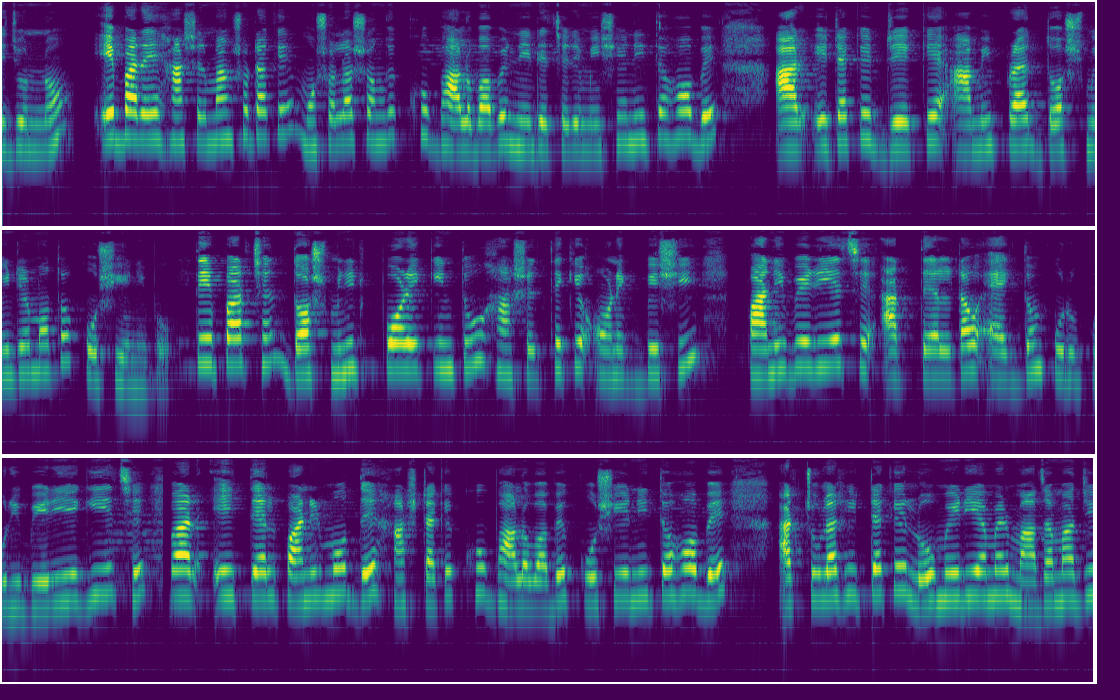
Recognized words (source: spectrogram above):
এজন্য এবারে হাঁসের মাংসটাকে মশলার সঙ্গে খুব ভালোভাবে নেড়ে চেড়ে মিশিয়ে নিতে হবে আর এটাকে ডেকে আমি প্রায় দশ মিনিটের মতো কষিয়ে নিব। দেখতে পারছেন, দশ মিনিট পরে কিন্তু হাঁসের থেকে অনেক বেশি পানি বেরিয়েছে আর তেলটাও একদম পুরোপুরি বেরিয়ে গিয়েছে। এবার এই তেল পানির মধ্যে হাঁসটাকে খুব ভালোভাবে কষিয়ে নিতে হবে আর চুলার হিটটাকে লো মিডিয়ামের মাঝামাঝি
